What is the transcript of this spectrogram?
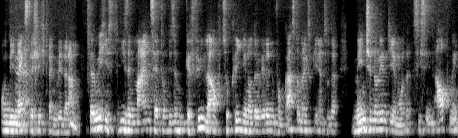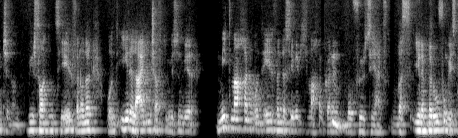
Und die nächste Schicht fängt wieder an. Für mich ist diesen Mindset und diesem Gefühl auch zu kriegen, oder wir reden vom Customer Experience oder Menschenorientierung, oder? Sie sind auch Menschen und wir sollten sie helfen, oder? Und ihre Leidenschaft müssen wir mitmachen und helfen, dass sie wirklich machen können, wofür sie, was ihre Berufung ist.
